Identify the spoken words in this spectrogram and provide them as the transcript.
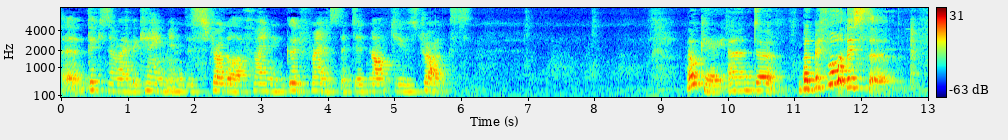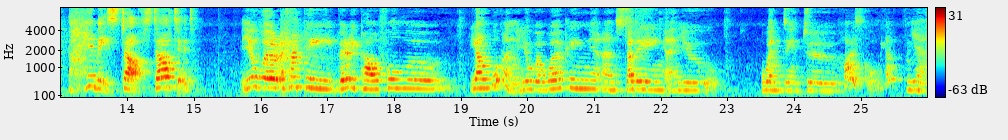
uh, victim I became in this struggle of finding good friends that did not use drugs. Okay, and uh, but before this uh, heavy stuff started, you were a happy, very powerful uh, young woman. You were working and studying, and you went into high school. Yeah, Yeah,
